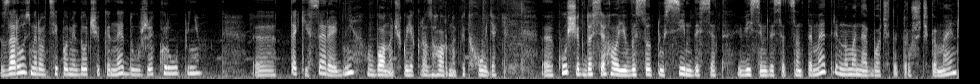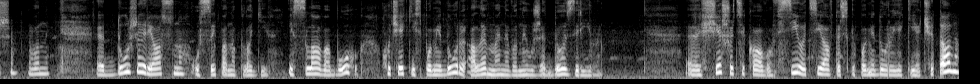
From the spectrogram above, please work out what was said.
За розміром ці помідорчики не дуже крупні, е, такі середні, в баночку якраз гарно підходять. Е, Кущик досягає висоту 70-80 см. Ну, мене, як бачите, трошечки менше вони. Е, Дуже рясно усипано плодів. І слава Богу, хоч якісь помідори, але в мене вони вже дозріли. Е, Ще що цікаво, всі оці авторські помідори, які я читала,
